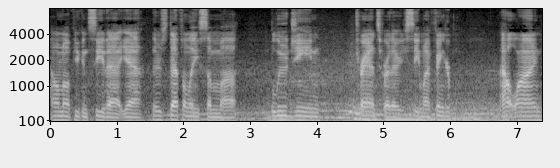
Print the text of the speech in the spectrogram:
I don't know if you can see that. Yeah, there's definitely some uh, blue jean transfer there. You see my finger outline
